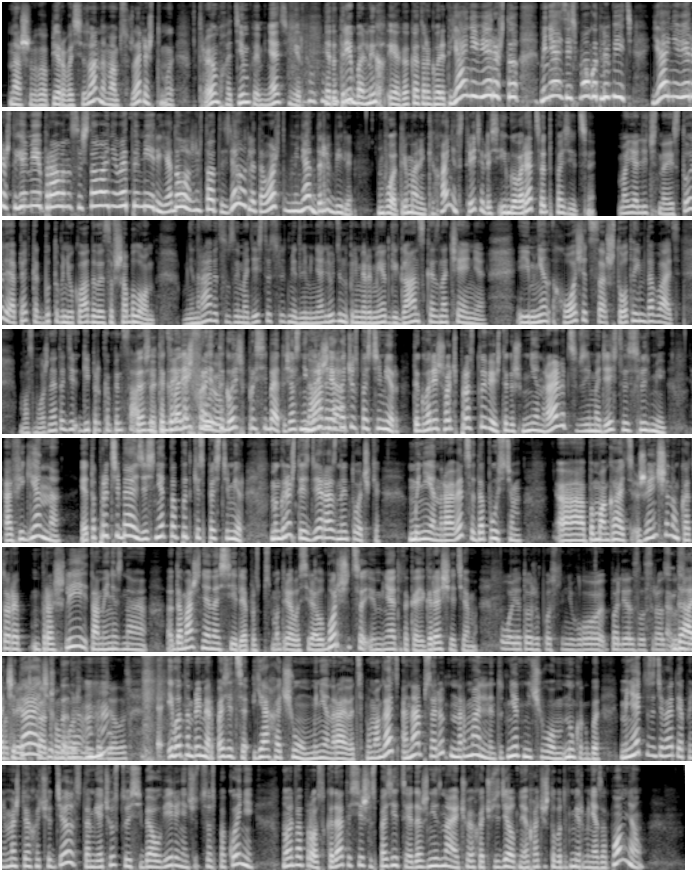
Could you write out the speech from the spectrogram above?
нашего первого сезона мы обсуждали, что мы втроем хотим поменять мир. Это три больных эго, которые говорят, я не верю, что меня здесь могут любить, я не верю, что я имею право на существование в этом мире, я должен что-то сделать для того, чтобы меня долюбили. Вот, три маленьких Ани встретились и говорят с этой позиции. Моя личная история опять как будто бы не укладывается в шаблон. Мне нравится взаимодействовать с людьми. Для меня люди, например, имеют гигантское значение. И мне хочется что-то им давать. Возможно, это гиперкомпенсация. Подожди, ты говоришь, про, ты говоришь про себя. Ты сейчас не да, говоришь, да, я да. хочу спасти мир. Ты говоришь очень простую вещь. Ты говоришь, мне нравится взаимодействовать с людьми. Офигенно. Это про тебя. Здесь нет попытки спасти мир. Мы говорим, что есть две разные точки. Мне нравится, допустим, помогать женщинам, которые прошли, там, я не знаю, домашнее насилие. Я просто посмотрела сериал «Уборщица», и у меня это такая горящая тема. Ой, я тоже после него полезла сразу да, смотреть, читаю, как, чит... что да, можно да. поделать. И вот, например, позиция «я хочу, мне нравится помогать», она абсолютно нормальная, тут нет ничего, ну, как бы, меня это задевает, я понимаю, что я хочу делать, там, я чувствую себя увереннее, чувствую себя спокойней, но вот вопрос, когда ты сидишь из позиции, я даже не знаю, что я хочу сделать, но я хочу, чтобы этот мир меня запомнил,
